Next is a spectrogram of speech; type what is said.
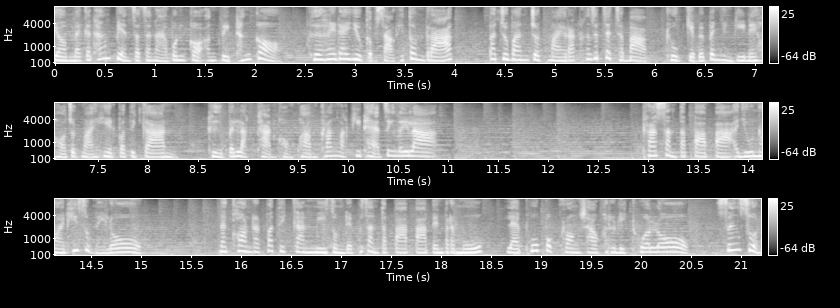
ยอมแม้กระทั่งเปลี่ยนศาสนาบนเกาะอังกฤษทั้งเกาะเพื่อให้ได้อยู่กับสาวที่ตนรัก ปัจจุบันจดหมายรักทั้ง 17 ฉบับ ถูกเก็บไว้เป็นอย่างดีในหอจดหมายเหตุปฏิการ ถือเป็นหลักฐานของความคลั่งรักที่แท้จริงเลยล่ะ ระสันตะปาปาอายุน้อยที่สุดในโลก นครรัฐวาติกันมีสมเด็จพระสันตะปาปาเป็นประมุขและผู้ปกครองชาวคาทอลิกทั่วโลก ซึ่งส่วน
